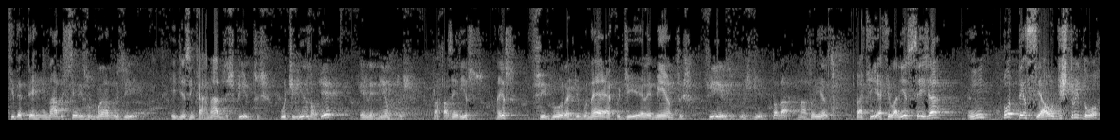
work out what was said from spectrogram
que determinados seres humanos e, e desencarnados espíritos utilizam que? Elementos para fazer isso, não é isso? Figuras de boneco, de elementos físicos, de toda a natureza, para que aquilo ali seja um potencial destruidor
